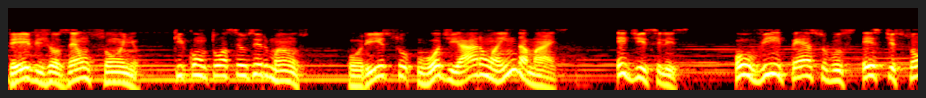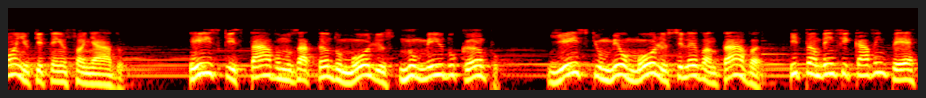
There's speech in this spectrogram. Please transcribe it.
Teve José um sonho, que contou a seus irmãos, por isso o odiaram ainda mais. E disse-lhes: Ouvi e peço-vos este sonho que tenho sonhado. Eis que estávamos atando molhos no meio do campo, e eis que o meu molho se levantava e também ficava em pé,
